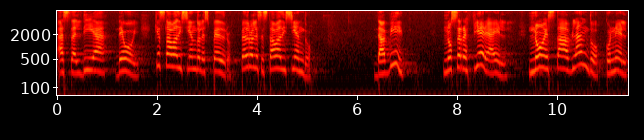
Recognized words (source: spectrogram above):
hasta el día de hoy. ¿Qué estaba diciéndoles Pedro? Pedro les estaba diciendo, David no se refiere a él, no está hablando con él,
